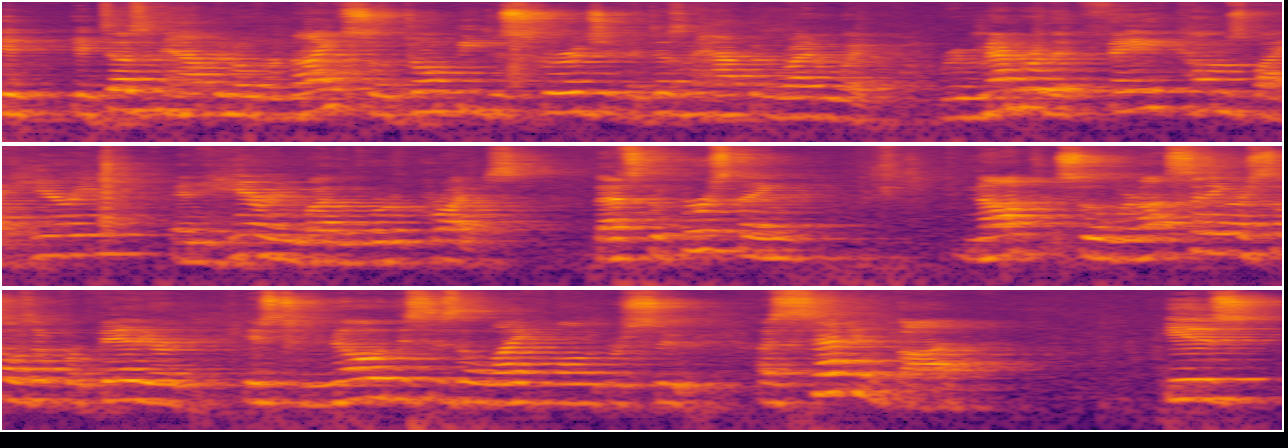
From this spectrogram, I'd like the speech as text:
it, it doesn't happen overnight, so don't be discouraged if it doesn't happen right away. Remember that faith comes by hearing, and hearing by the word of Christ. That's the first thing, not so we're not setting ourselves up for failure, is to know this is a lifelong pursuit. A second thought is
